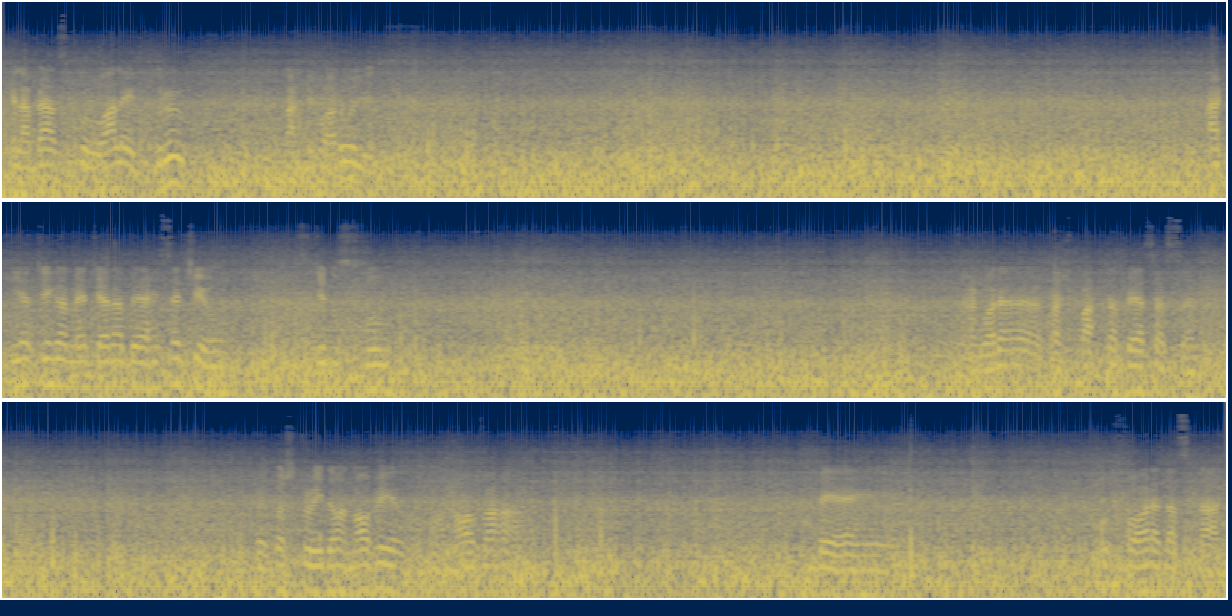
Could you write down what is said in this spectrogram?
Aquele abraço pro Alegru, lá de Guarulhos. Aqui antigamente era BR-101, sentido sul. Faz parte da BS-60 foi construída uma nova, uma nova BR por fora da cidade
